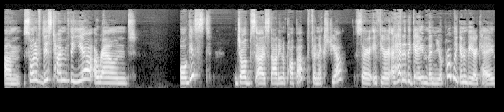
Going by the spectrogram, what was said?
Um, sort of this time of the year, around August, jobs are starting to pop up for next year. So if you're ahead of the game, then you're probably going to be okay.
